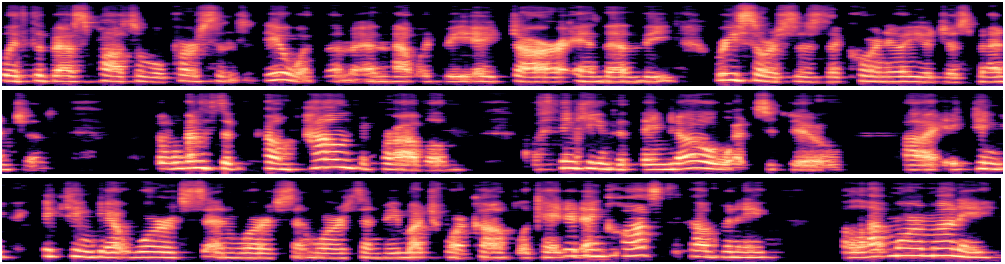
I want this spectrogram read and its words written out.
with the best possible person to deal with them, and that would be HR and then the resources that Cornelia just mentioned. The ones that compound the problem of thinking that they know what to do, uh, it can it can get worse and worse and worse and be much more complicated and cost the company a lot more money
